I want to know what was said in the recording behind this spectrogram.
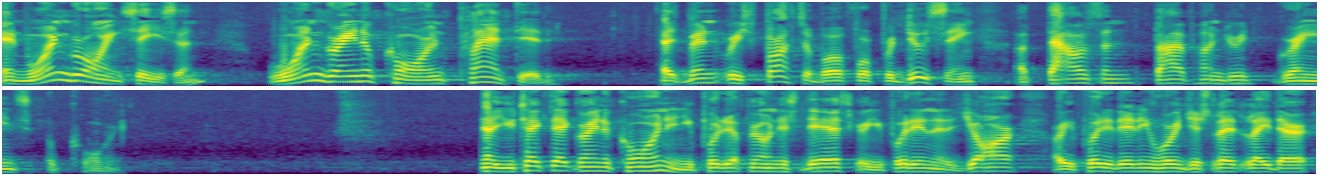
In one growing season, one grain of corn planted has been responsible for producing 1,500 grains of corn. Now, you take that grain of corn and you put it up here on this desk, or you put it in a jar, or you put it anywhere and just let it lay there,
